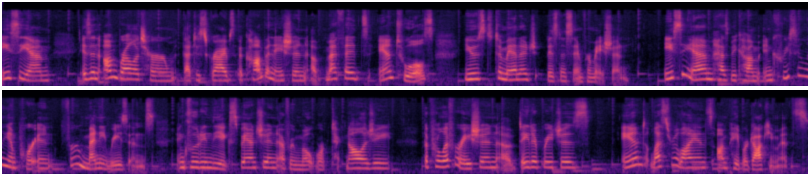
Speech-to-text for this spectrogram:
ECM, is an umbrella term that describes a combination of methods and tools used to manage business information. ECM has become increasingly important for many reasons, including the expansion of remote work technology, the proliferation of data breaches, and less reliance on paper documents.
